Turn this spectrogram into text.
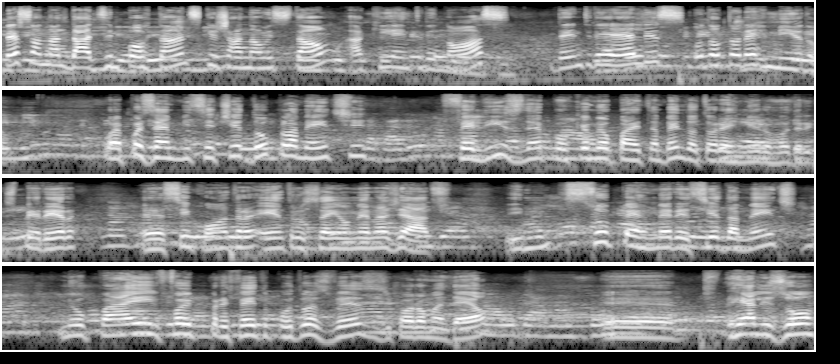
personalidades importantes que já não estão aqui entre nós, dentre eles o doutor Hermiro. Ué, pois é, me senti duplamente feliz, né? Porque o meu pai também, doutor Hermílio Rodrigues Pereira, eh, se encontra entre os 100 homenageados. E super merecidamente, meu pai foi prefeito por duas vezes de Coromandel, eh, realizou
